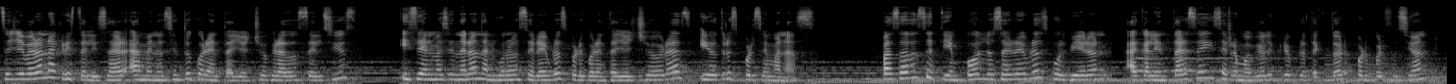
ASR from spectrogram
Se llevaron a cristalizar a menos 148 grados Celsius y se almacenaron algunos cerebros por 48 horas y otros por semanas. Pasado ese tiempo, los cerebros volvieron a calentarse y se removió el crioprotector por perfusión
